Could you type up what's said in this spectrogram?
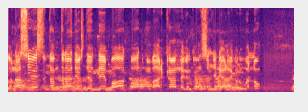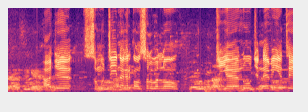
79ਵੇਂ ਸੁਤੰਤਰਤਾ ਦਿਵਸ ਦੇ ਉੱਤੇ ਬਹੁਤ ਬਹੁਤ ਮੁਬਾਰਕਾਂ ਨਗਰ ਕੌਂਸਲ ਜੰਡਿਆਲਾ ਗੁਰੂ ਵੱਲੋਂ। ਅੱਜ ਸਮੁੱਚੀ ਨਗਰ ਕੌਂਸਲ ਵੱਲੋਂ ਜੀਆਂ ਨੂੰ ਜਿੰਨੇ ਵੀ ਇੱਥੇ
